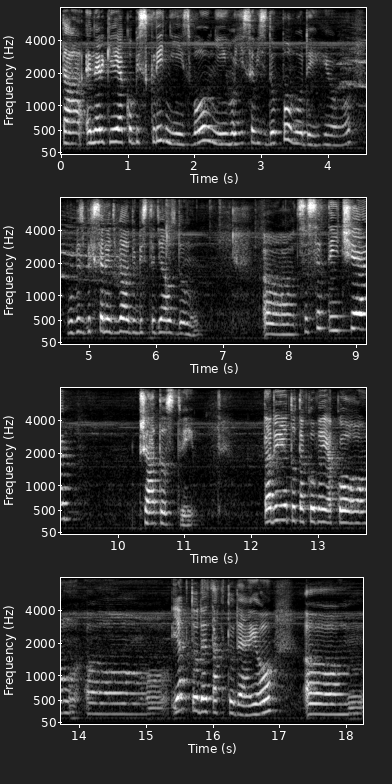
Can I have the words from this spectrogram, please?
ta energie jakoby sklidní, zvolní, hodí se víc do pohody, jo. Vůbec bych se nedívala, kdybyste dělal z domu. Uh, co se týče přátelství, tady je to takové jako, uh, jak to jde, tak to jde, jo. Um,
